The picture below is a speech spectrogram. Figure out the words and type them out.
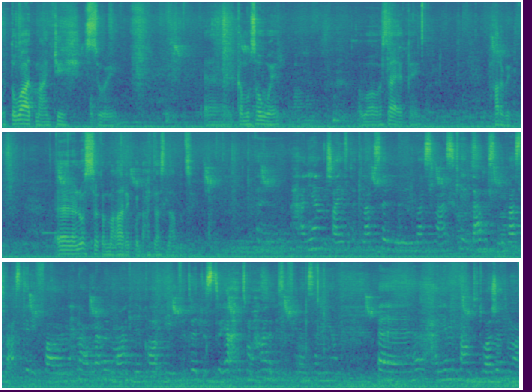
وتطوعت مع الجيش السوري كمصور ووثائقي حربي. لنوثق المعارك والأحداث اللي عم بتصير. حاليا شايفتك لابس اللباس العسكري لابس اللباس العسكري فنحن عم نعمل معك لقاء بفترة استراحه محاربة إذا فينا نسميها. آه، حاليا أنت عم تتواجد مع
